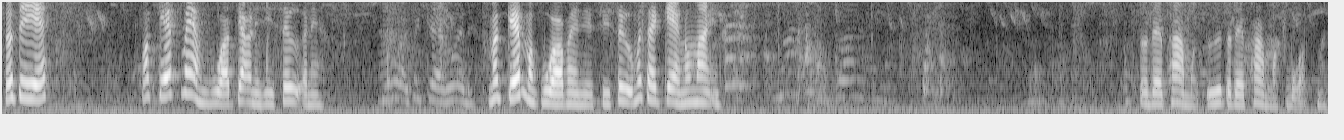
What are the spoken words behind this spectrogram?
เชาซีมาเก็บแม่งบวบเจ้านี่สีซื้ออันเนี้ยชื่อว่าชื่อแกงเลยดิมาเก็บหมักบวบไปนี่สีซื้อมาใส่แกงหน้ำใหม่ ตัวได้ผ้าหมักอื้อตัวได้ผ้าหมักบวบมัน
